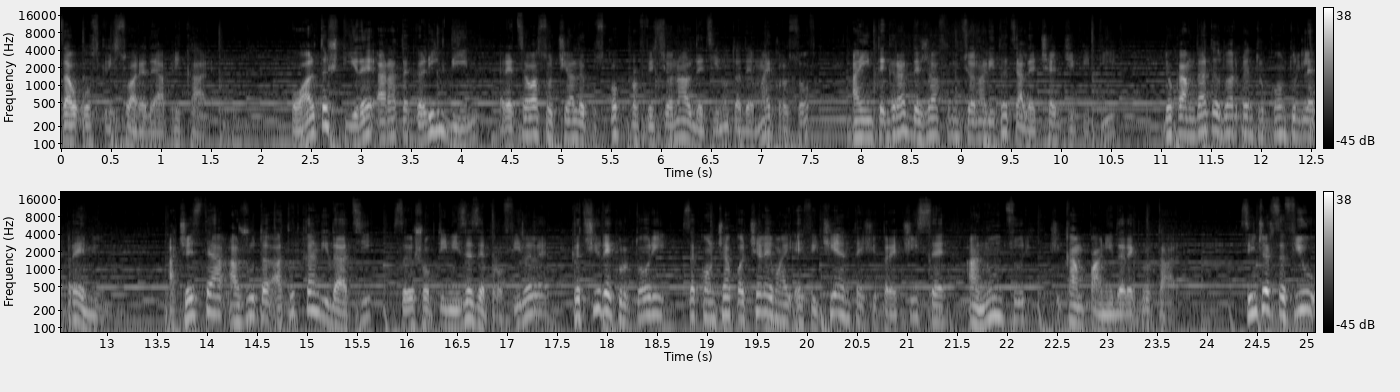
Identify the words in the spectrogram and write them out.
sau o scrisoare de aplicare. O altă știre arată că LinkedIn, rețeaua socială cu scop profesional deținută de Microsoft, a integrat deja funcționalități ale ChatGPT, deocamdată doar pentru conturile premium, Acestea ajută atât candidații să își optimizeze profilele, cât și recrutorii să conceapă cele mai eficiente și precise anunțuri și campanii de recrutare. Sincer să fiu,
